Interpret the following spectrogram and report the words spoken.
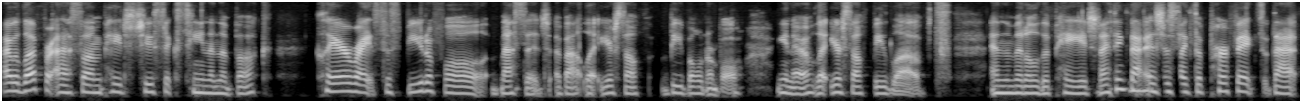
I would love for us on page 216 in the book Claire writes this beautiful message about let yourself be vulnerable, you know, let yourself be loved in the middle of the page. And I think that mm-hmm. is just like the perfect, that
